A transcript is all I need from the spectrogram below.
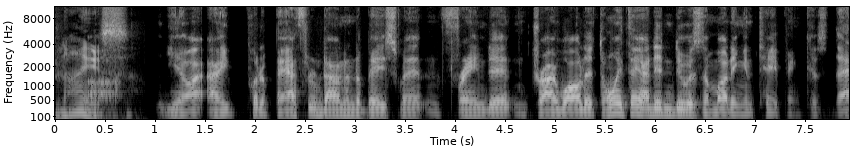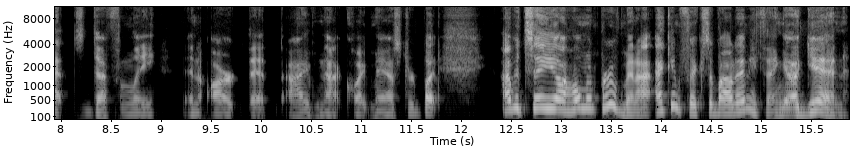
nice. uh, you know I, I, put a bathroom down in the basement and framed it and drywalled it. The only thing i didn't do is the mudding and taping because that's definitely an art that i've not quite mastered. But i would say uh, home improvement. I, I can fix about anything. Again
